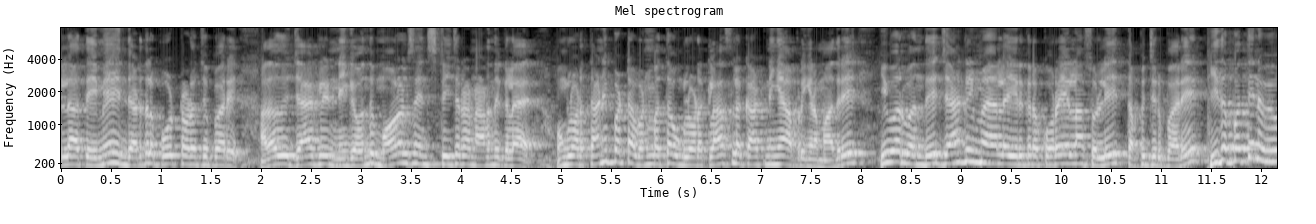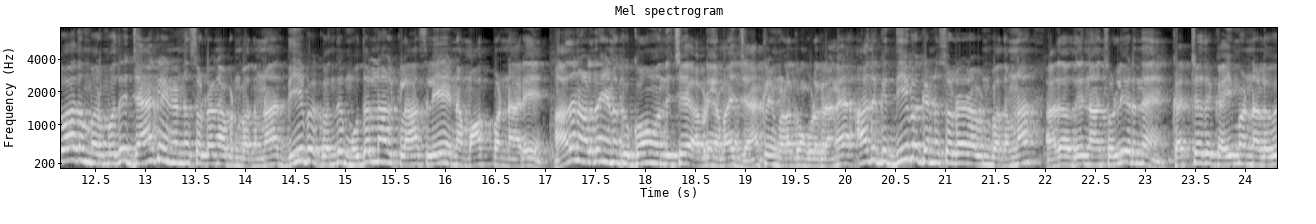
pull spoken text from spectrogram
எல்லாத்தையுமே இந்த இடத்துல போட்டு உடைச்சுப்பாரு. அதாவது ஜாக்லின் நீங்கள் வந்து மோரல் சயின்ஸ் டீச்சராக நடந்துக்கல உங்களோட தனிப்பட்ட வன்மத்தை உங்களோட கிளாஸில் காட்டினீங்க அப்படிங்கிற மாதிரி இவர் வந்து ஜாக்லின் மேலே இருக்கிற குறையெல்லாம் சொல்லி தப்பிச்சிருப்பாரு. இதை பற்றின விவாதம் வரும்போது ஜாக்லின் என்ன சொல்கிறாங்க அப்படின்னு பார்த்தோம்னா தீபக் வந்து முதல் நாள் கிளாஸ்லேயே என்ன மார்க் பண்ணாரு. அதனால தான் எனக்கு கோவம் வந்துச்சு அப்படிங்கிற மாதிரி ஜாக்லின் வழக்கு விளக்கம் கொடுக்குறாங்க. அதுக்கு தீபக் என்ன சொல்றாரு அப்படின்னு பார்த்தோம்னா அதாவது நான் சொல்லியிருந்தேன் கற்றது கைமண் அளவு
